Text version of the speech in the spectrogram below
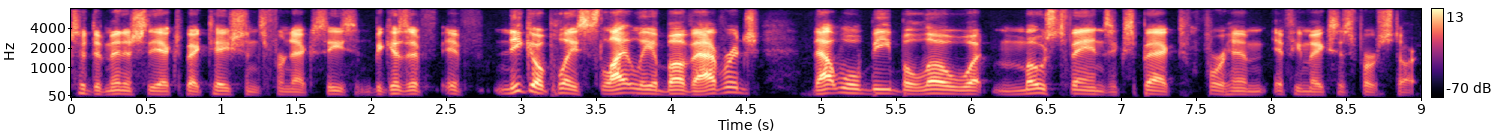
to diminish the expectations for next season. Because if if Nico plays slightly above average, that will be below what most fans expect for him if he makes his first start.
